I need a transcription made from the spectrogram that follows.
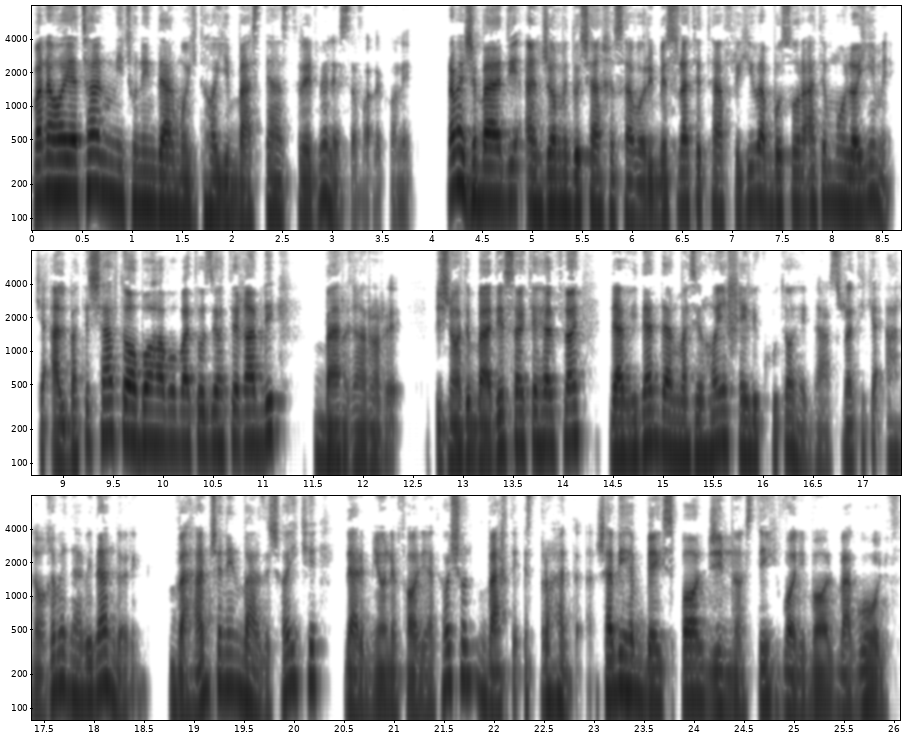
و نهایتا می‌تونین در محیط های بسته از تردمیل استفاده کنید. روش بعدی انجام دوچرخه سواری به صورت تفریحی و با سرعت ملایمه که البته شرط آب و هوا و توضیحات قبلی برقراره. پیشنهاد بعدی سایت هلفلاین دویدن در مسیرهای خیلی کوتاه در صورتی که علاقه به دویدن دارین و همچنین ورزش هایی که در میان فعالیت هاشون وقت استراحت دارن. شبیه بیسبال، جیمناستیک، والیبال و گلف.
